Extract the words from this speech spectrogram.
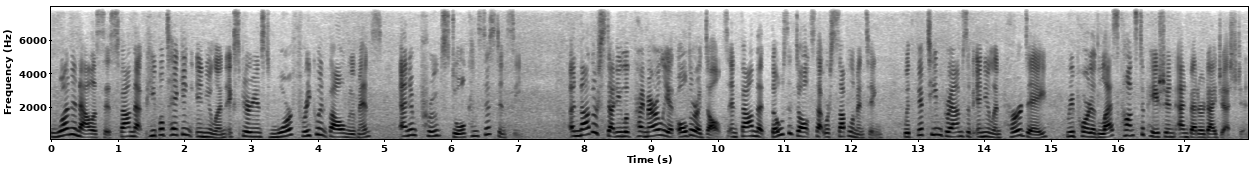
One analysis found that people taking inulin experienced more frequent bowel movements and improved stool consistency. Another study looked primarily at older adults and found that those adults that were supplementing with 15 grams of inulin per day reported less constipation and better digestion.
